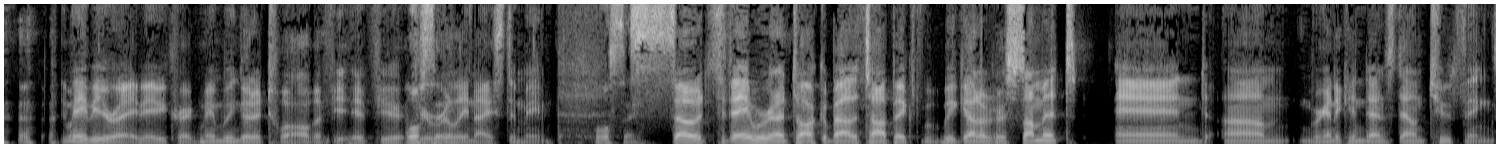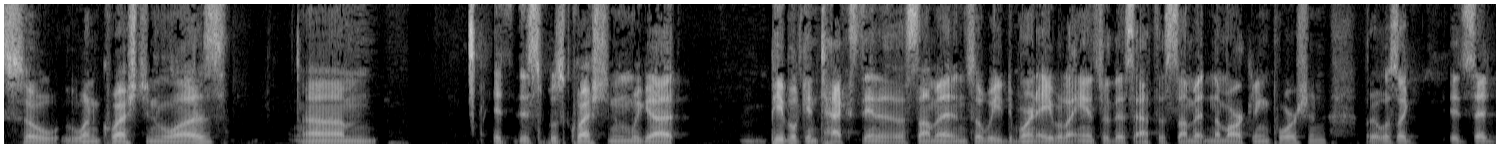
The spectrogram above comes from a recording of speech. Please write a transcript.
maybe you're right. Maybe correct. Maybe we can go to twelve if you if you're, we'll if you're really nice to me. We'll see. So today we're going to talk about a topic we got at our summit, and um, we're going to condense down two things. So one question was, um, it, this was question we got. People can text in at the summit, and so we weren't able to answer this at the summit in the marketing portion. But it was like it said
